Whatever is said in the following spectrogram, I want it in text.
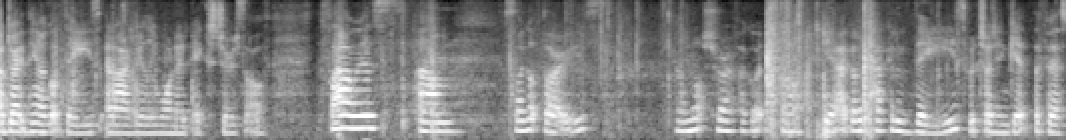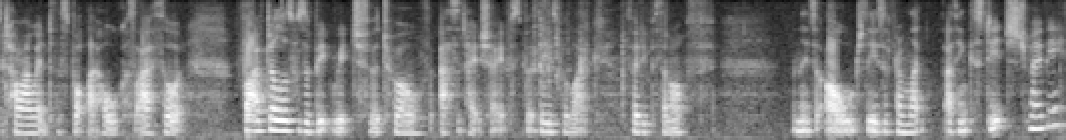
I, don't think I got these and I really wanted extras of the flowers. Um, so I got those. I'm not sure if I got, oh, yeah, I got a packet of these, which I didn't get the first time I went to the Spotlight haul because I thought $5 was a bit rich for the 12 acetate shapes, but these were like 30% off. And these are old. These are from like, I think Stitched maybe.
